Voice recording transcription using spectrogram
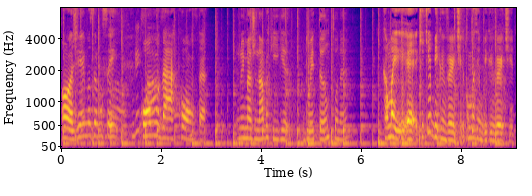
ó, gêmeos eu não sei como dar conta. Eu não imaginava que ia doer tanto, né? Calma aí, o é, que, que é bico invertido? Como assim um bico invertido?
